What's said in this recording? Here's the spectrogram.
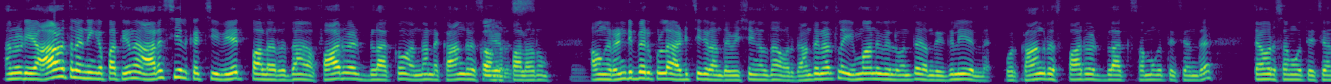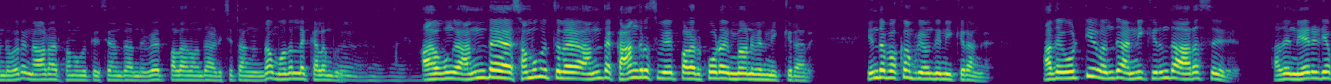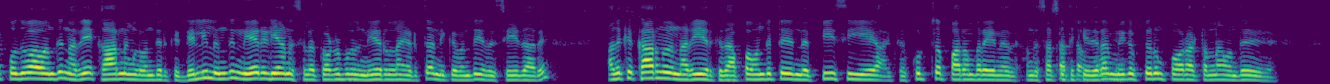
அதனுடைய ஆழத்தில் நீங்கள் பார்த்தீங்கன்னா அரசியல் கட்சி வேட்பாளர் தான் ஃபார்வேர்ட் பிளாக்கும் அந்தாண்ட காங்கிரஸ். வேட்பாளரும் அவங்க ரெண்டு பேருக்குள்ளே அடிச்சுக்கிற அந்த விஷயங்கள் தான் வருது. அந்த நேரத்தில் இமானுவேல் வந்து அந்த இதுலேயே இல்லை. ஒரு காங்கிரஸ் ஃபார்வேர்ட் பிளாக் சமூகத்தை சேர்ந்த தேவர் சமூகத்தை சேர்ந்தவர் நாடார் சமூகத்தை சேர்ந்த அந்த வேட்பாளர் வந்து அடிச்சிட்டாங்கன்னு தான் முதல்ல கிளம்புது. அவங்க அந்த சமூகத்தில் அந்த காங்கிரஸ் வேட்பாளர் கூட இமானுவேல் நிற்கிறாரு இந்த பக்கம் அப்படி வந்து நிற்கிறாங்க அதை ஒட்டி வந்து அன்னைக்கு இருந்த அரசு அது நேரடியாக பொதுவாக வந்து நிறைய காரணங்கள் வந்து இருக்குது டெல்லியிலேருந்து நேரடியான சில தொடர்புகள் நேரெல்லாம் எடுத்து அன்றைக்கி வந்து இதை செய்தார். அதுக்கு காரணம் நிறைய இருக்குது. அப்போ வந்துட்டு இந்த பிசி குற்ற பரம்பரையினர் அந்த சட்டத்துக்கு எதிராக. மிக பெரும் போராட்டம்லாம் வந்து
